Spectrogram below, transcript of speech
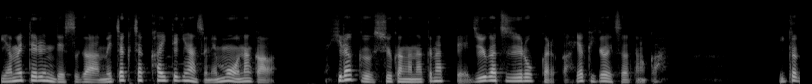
やめてるんですが、めちゃくちゃ快適なんですよね。もうなんか、開く習慣がなくなって、10月16日からか、約1ヶ月だったのか。か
